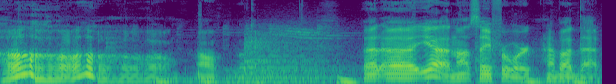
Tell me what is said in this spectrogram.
Oh. Oh, okay. But, uh, yeah, not safe for work. How about that?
